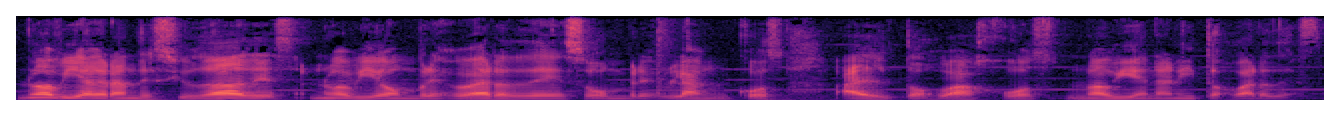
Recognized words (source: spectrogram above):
no había grandes ciudades, no había hombres verdes, hombres blancos, altos, bajos, no había enanitos verdes.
